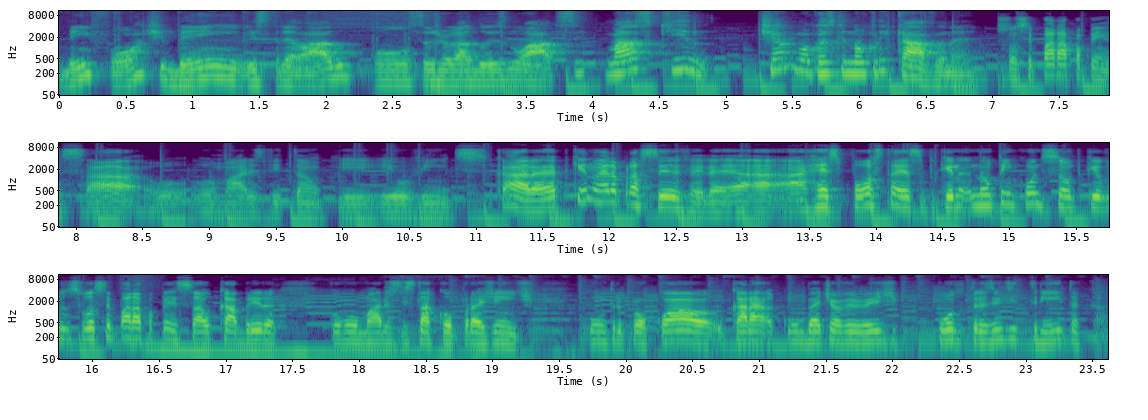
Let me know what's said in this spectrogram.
bem forte, bem estrelado, com seus jogadores no ápice, mas que tinha alguma coisa que não clicava, né? Se você parar pra pensar, o, o Maris Vitão e, e ouvintes, cara, é porque não era para ser, velho. É, a, a, resposta é essa, porque não tem condição. Porque se você parar pra pensar, o Cabreira, como o Maris destacou pra gente, com o triple qual, o cara com um bet average ponto .330, cara.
